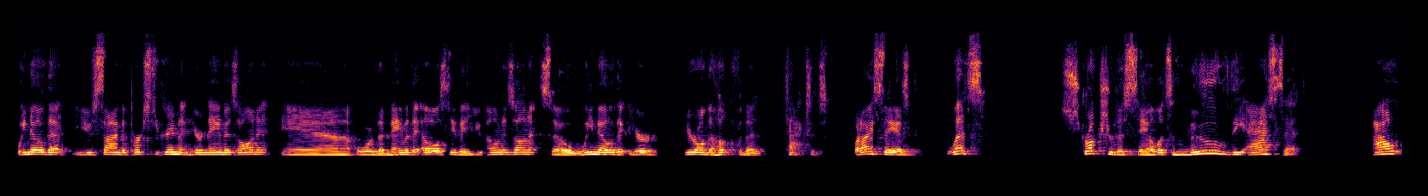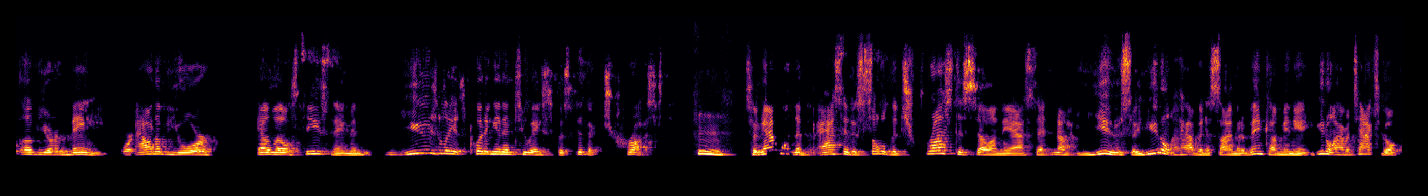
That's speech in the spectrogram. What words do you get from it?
we know that you signed the purchase agreement and your name is on it and or the name of the LLC that you own is on it. So we know that you're you're on the hook for the taxes. What I say is let's structure the sale. Let's move the asset out of your name or out of your LLC's name. And usually it's putting it into a specific trust. Hmm. So now when the asset is sold, the trust is selling the asset, not you. So you don't have an assignment of income, meaning you don't have a tax bill.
